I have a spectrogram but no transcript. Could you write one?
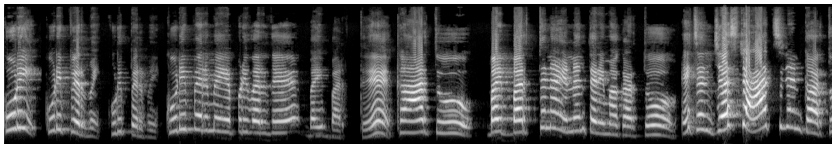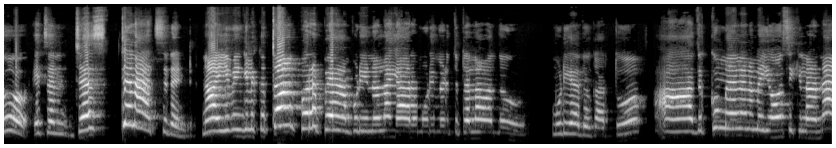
குடி குடிப்பெருமை குடிப்பெருமை. குடிப்பெருமை எப்படி வருது? பை பர்த் கார்த்து பை பர்த்னா என்னன்னு தெரியுமா Karthu? It's an just accident Karthu. It's an just an accident நான் இவங்களுக்கு தான் பிறப்பேன் அப்படின்னு எல்லாம் யாரும் முடிவெடுத்துட்டெல்லாம் வந்து முடியாது கார்த்து. அதுக்கும் மேல நம்ம யோசிக்கலாம்னா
